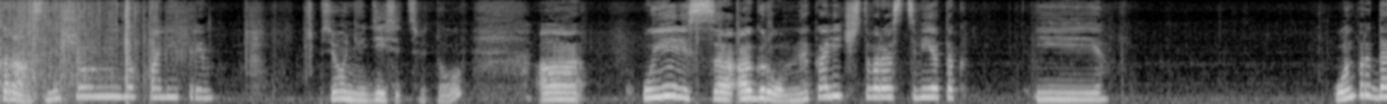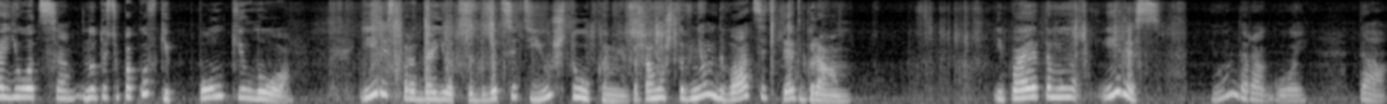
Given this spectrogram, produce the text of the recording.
красный еще у нее в палитре. Все у нее 10 цветов. А у ириса огромное количество расцветок. И он продается, ну, то есть упаковки полкило. Ирис продается 20 штуками, потому что в нем 25 грамм. И поэтому ирис, он дорогой. Так,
